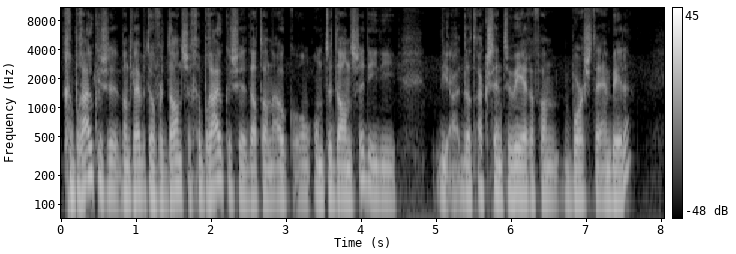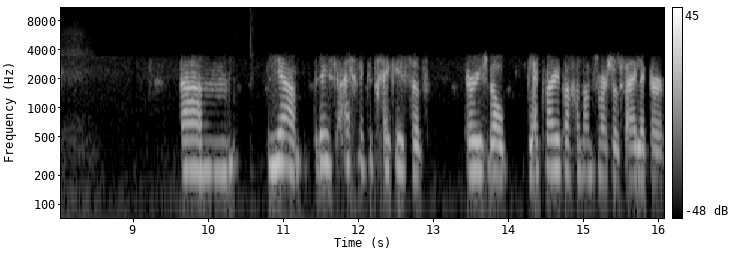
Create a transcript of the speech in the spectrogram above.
gebruiken ze, want we hebben het over dansen... gebruiken ze dat dan ook om, om te dansen? Die, die, die, dat accentueren van borsten en billen? Ehm, ja, het is eigenlijk het gekke is dat er is wel plek waar je kan gaan dansen, maar zoals wij lekker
